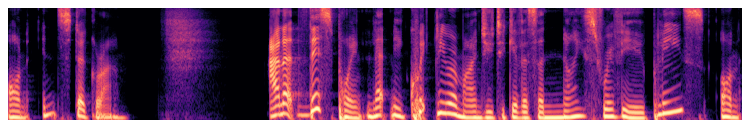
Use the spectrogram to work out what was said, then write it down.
on Instagram. And at this point, let me quickly remind you to give us a nice review, please, on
